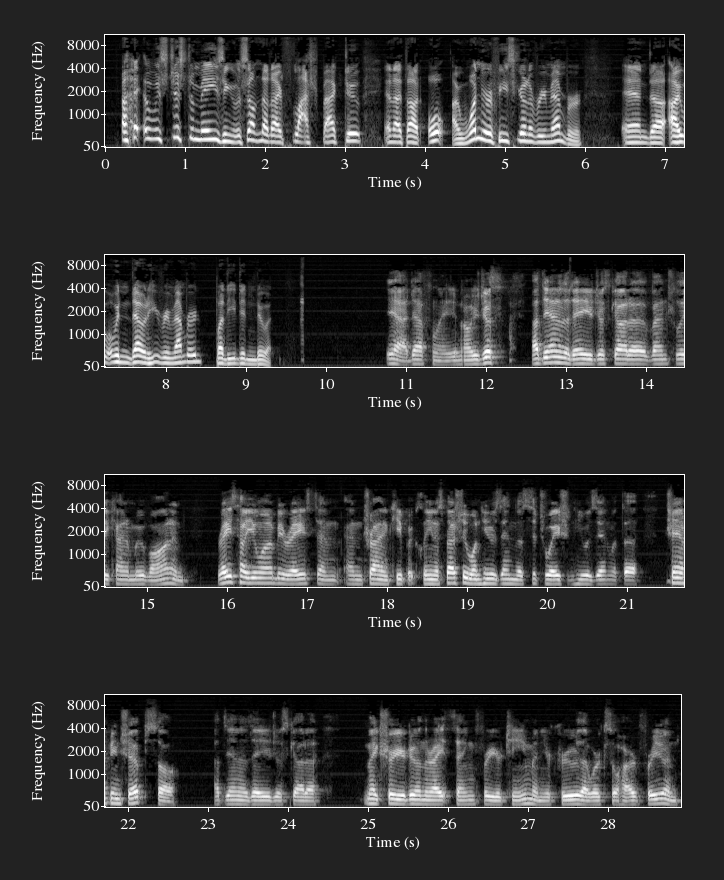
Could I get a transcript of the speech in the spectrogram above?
it was just amazing. It was something that I flashed back to, and I thought, oh, I wonder if he's going to remember and uh, I wouldn't doubt he remembered, but he didn't do it. Yeah, definitely. You know, you just at the end of the day, you just gotta eventually kind of move on and race how you want to be raced, and and try and keep it clean. Especially when he was in the situation he was in with the championship. So at the end of the day, you just gotta make sure you're doing the right thing for your team and your crew that works so hard for you, and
